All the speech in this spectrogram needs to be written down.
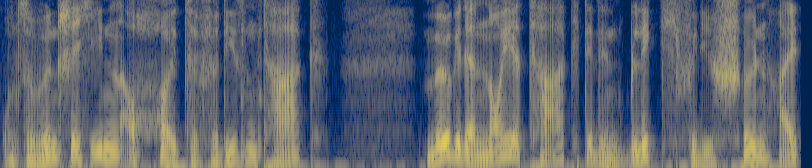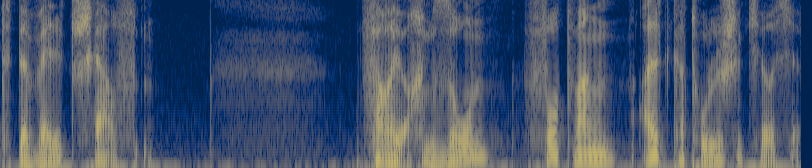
Und so wünsche ich Ihnen auch heute für diesen Tag, möge der neue Tag dir den Blick für die Schönheit der Welt schärfen. Pfarrer Joachim Sohn, Furtwangen, Altkatholische Kirche.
